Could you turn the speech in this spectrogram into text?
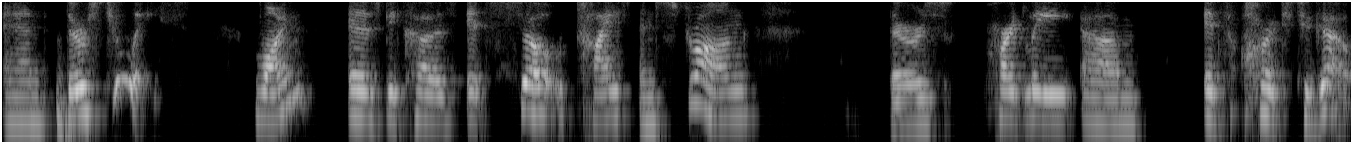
and there's two ways. One is because it's so tight and strong there's hardly um, it's hard to go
